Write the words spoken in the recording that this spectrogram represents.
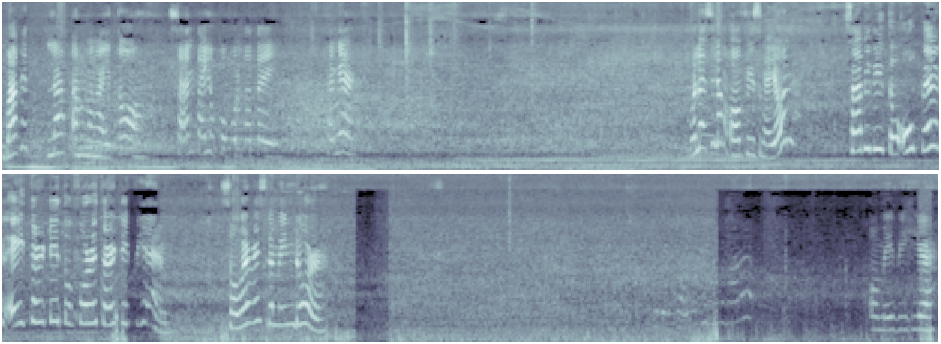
Bakit lock ang mga ito? Saan tayo pupunta tay? Come here. Wala silang office ngayon? Sabi dito, open 8.30 to 4.30 p.m. So where is the main door? or maybe here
